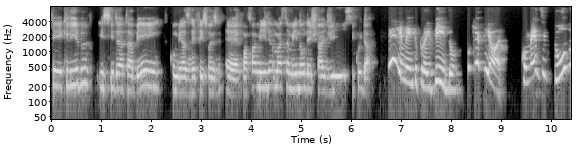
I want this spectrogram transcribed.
ter equilíbrio e se hidratar bem, comer as refeições é, com a família, mas também não deixar de se cuidar. Tem alimento proibido? O que é pior? comer de tudo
